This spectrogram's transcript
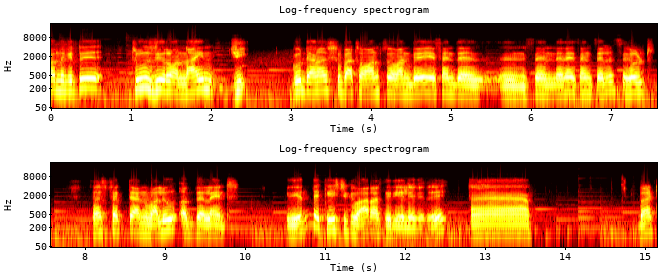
வந்துகிட்டு? Two zero nine G good அனல்ஸ் but once one pay essential respect and value of the land இது எந்த கேஸ்டுக்கு வாரா தெரியல இது. But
